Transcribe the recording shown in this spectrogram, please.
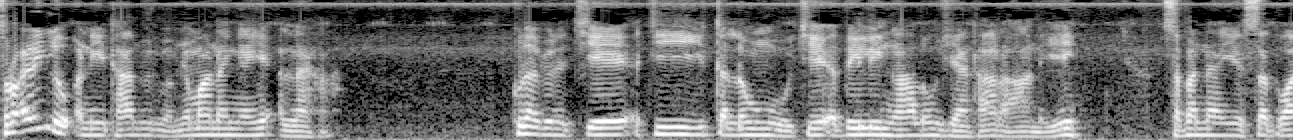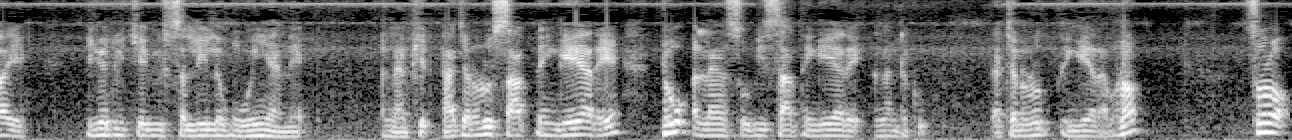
ဆိုတော့အဲ့ဒီလိုအနေအထားမျိုးတွေမှာမြန်မာနိုင်ငံရဲ့အလံဟာခုနပြောတဲ့ကျဲအကြီးတစ်လုံးကိုကျဲအသေးလေး၅လုံးရန်ထားတာကနေစပနန်ရဲ့ဆက်သွားရဲ့အရွယ်တူကျဲပြီး14လုံးဝင်းရံတဲ့အလံဖြစ်ဒါကျွန်တော်တို့စာသင်ခဲ့ရတယ်တို့အလံဆိုပြီးစာသင်ခဲ့ရတဲ့အလံတစ်ခုဒါကျွန်တော်တို့သင်ခဲ့ရတာပေါ့နော်ဆိုတော့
